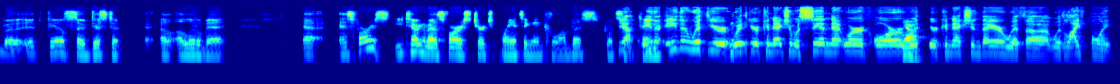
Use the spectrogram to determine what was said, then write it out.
but it feels so distant a, a little bit uh, as far as you talking about as far as church planting in Columbus, what's yeah either either with your with your connection with Send Network or yeah. with your connection there with uh with Life Point.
